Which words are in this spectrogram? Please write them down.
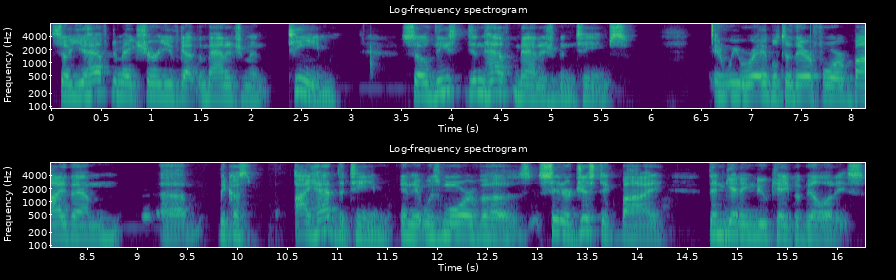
So you have to make sure you've got the management team. So these didn't have management teams. And we were able to therefore buy them uh, because I had the team and it was more of a synergistic buy than getting new capabilities.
